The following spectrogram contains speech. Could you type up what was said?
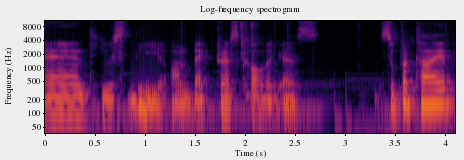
and use the on backpress callback as super type.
